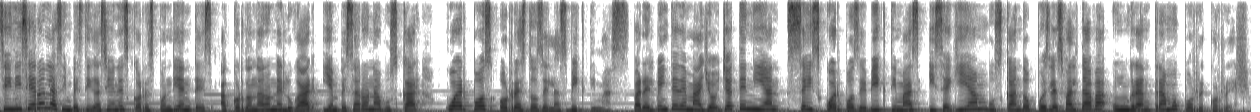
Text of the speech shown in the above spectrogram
Se iniciaron las investigaciones correspondientes, acordonaron el lugar y empezaron a buscar cuerpos o restos de las víctimas. Para el 20 de mayo ya tenían seis cuerpos de víctimas y seguían buscando pues les faltaba un gran tramo por recorrer.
